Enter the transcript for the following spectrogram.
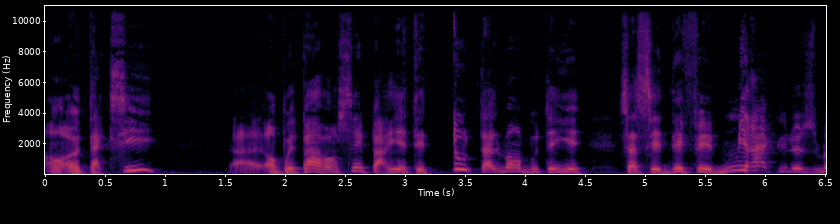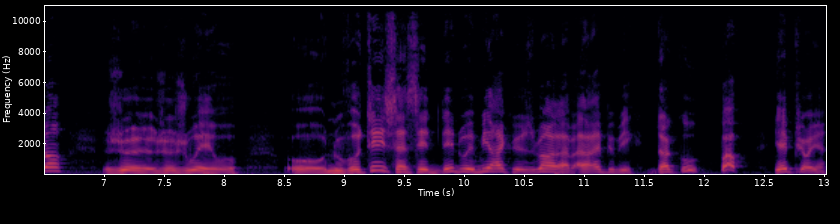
en, un taxi, euh, on ne pouvait pas avancer. Paris était totalement embouteillé. Ça s'est défait miraculeusement. Je, je jouais au- aux nouveautés, ça s'est dénoué miraculeusement à la, à la République. D'un coup, pop, il n'y avait plus rien.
